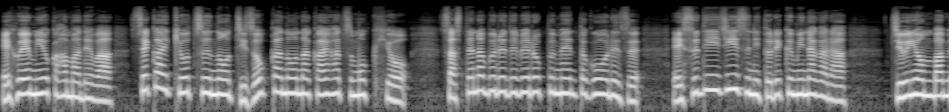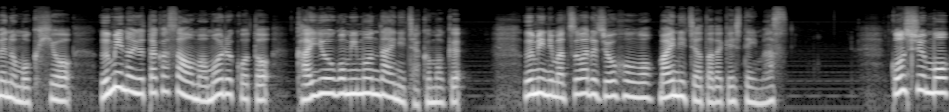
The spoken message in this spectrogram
FM 横浜では世界共通の持続可能な開発目標 Sustainable Development Goals SDGs に取り組みながら14番目の目標海の豊かさを守ること海洋ゴミ問題に着目。海にまつわる情報を毎日お届けしています。今週も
